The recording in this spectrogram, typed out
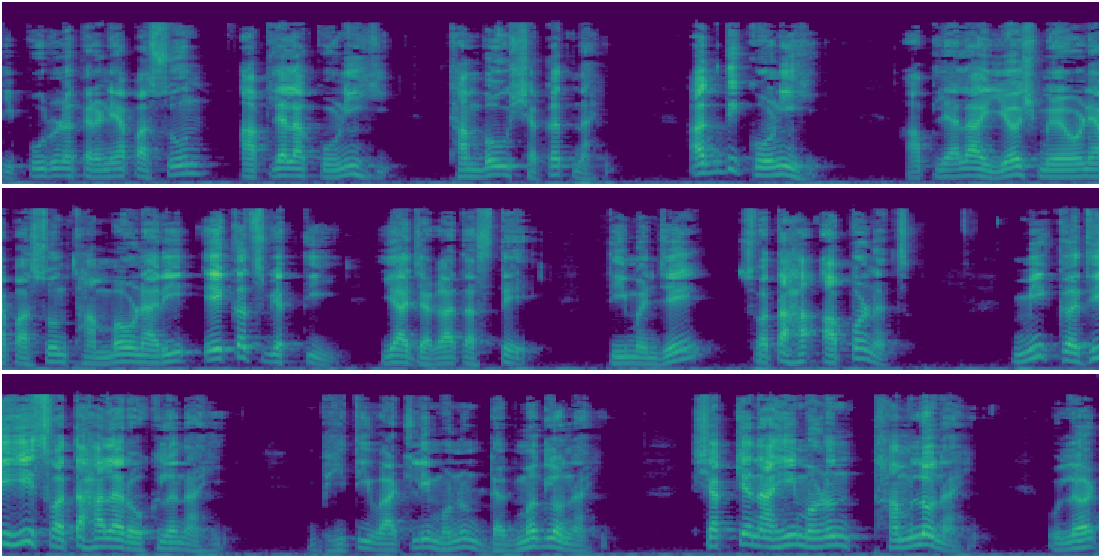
ती पूर्ण करण्यापासून आपल्याला कोणीही थांबवू शकत नाही. अगदी कोणीही आपल्याला यश मिळवण्यापासून थांबवणारी एकच व्यक्ती या जगात असते. ती म्हणजे स्वतः आपणच. मी कधीही स्वतःला रोखलं नाही. भीती वाटली म्हणून डगमगलो नाही. शक्य नाही म्हणून थांबलो नाही. उलट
